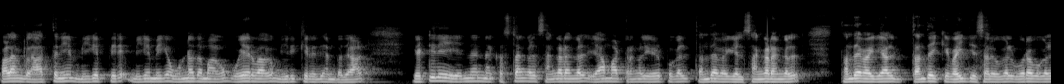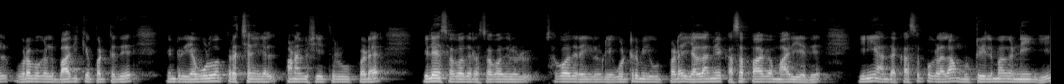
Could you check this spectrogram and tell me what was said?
பலன்கள் அத்தனையும் மிகப்பெரிய மிக மிக உன்னதமாகவும் உயர்வாகவும் இருக்கிறது என்பதால் எட்டிலே என்னென்ன கஷ்டங்கள் சங்கடங்கள் ஏமாற்றங்கள் இழப்புகள் தந்தை வகையில் சங்கடங்கள் தந்தை வகையால் தந்தைக்கு வைத்திய செலவுகள் உறவுகள் உறவுகள் பாதிக்கப்பட்டது என்று எவ்வளவோ பிரச்சனைகள் பண விஷயத்தில் உட்பட இளைய சகோதர சகோதர சகோதரிகளுடைய ஒற்றுமை உட்பட எல்லாமே கசப்பாக மாறியது. இனி அந்த கசப்புகளெல்லாம் முற்றிலுமாக நீங்கி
